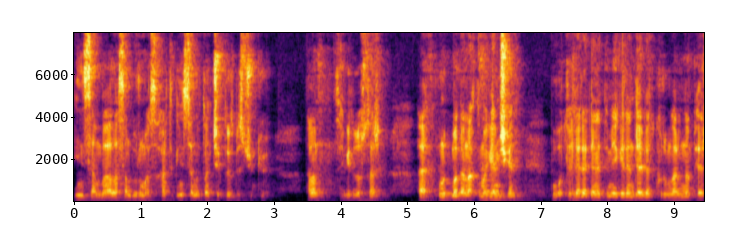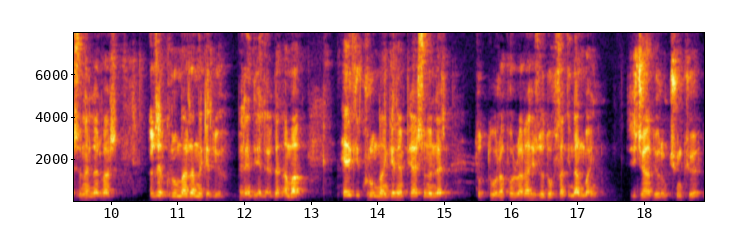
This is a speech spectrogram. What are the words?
insan bağlasan durmaz. Artık insanlıktan çıktık biz çünkü. Tamam sevgili dostlar. Ha, unutmadan aklıma gelmişken bu otellere denetlemeye gelen devlet kurumlarından personeller var. Özel kurumlardan da geliyor belediyelerden ama her iki kurumdan gelen personeller tuttuğu raporlara %90 inanmayın. Rica ediyorum çünkü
